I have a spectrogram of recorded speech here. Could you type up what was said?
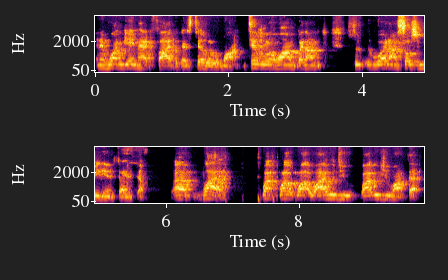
and in one game had five against Taylor Lewan. Taylor Lewan went on went on social media and thanked them. Uh, why? Why, why? Why? Why would you? Why would you want that?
